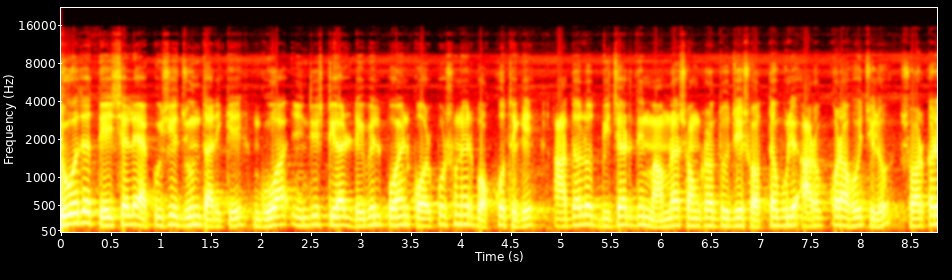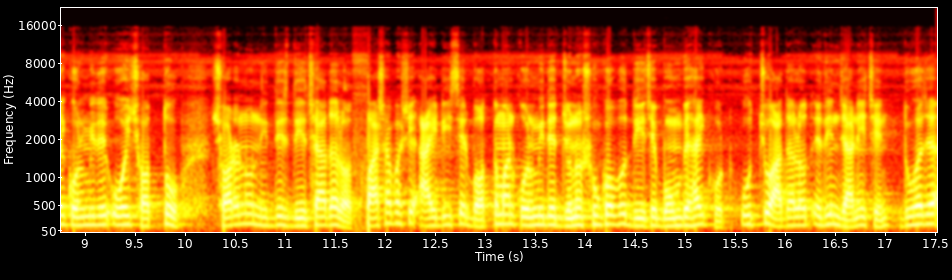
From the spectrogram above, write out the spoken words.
দু হাজার তেইশ সালে একুশে জুন তারিখে গোয়া ইন্ডাস্ট্রিয়াল ডেভেলপমেন্ট কর্পোরেশনের পক্ষ থেকে আদালত বিচারাধীন মামলা সংক্রান্ত যে সত্তাবলী আরোপ করা হয়েছিল, সরকারি কর্মীদের ওই সত্ত্ব সরানোর নির্দেশ দিয়েছে আদালত। পাশাপাশি আইডিসের বর্তমান কর্মীদের জন্য সুখবর দিয়েছে বোম্বে হাইকোর্ট। উচ্চ আদালত এদিন জানিয়েছেন দু হাজার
